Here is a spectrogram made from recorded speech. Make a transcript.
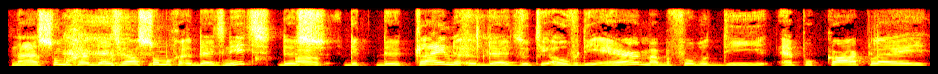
nou, sommige updates wel, sommige updates niet. Dus Oh. de, de kleine updates doet hij over die air. Maar bijvoorbeeld die Apple CarPlay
